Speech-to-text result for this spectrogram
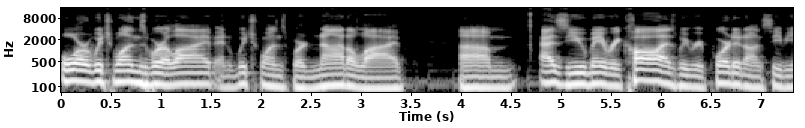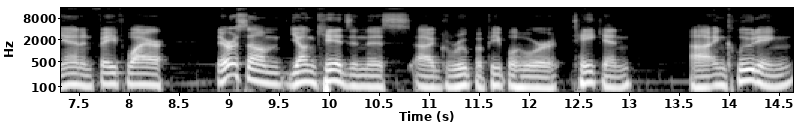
or which ones were alive and which ones were not alive. Um, as you may recall, as we reported on CBN and FaithWire, there are some young kids in this uh, group of people who were taken, uh, including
